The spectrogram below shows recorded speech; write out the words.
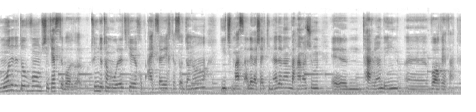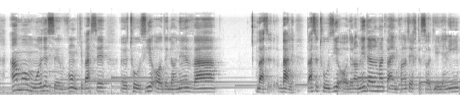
مورد دوم شکست بازار بود. تو این دو تا مورد که خب اکثر اقتصاددانا هیچ مسئله و شکی ندارن و همشون تقریبا به این واقفن. اما مورد سوم که بحث توزیع عادلانه و بحث بله. بحث توزیع عادلانه درآمد و امکانات اقتصادیه. یعنی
